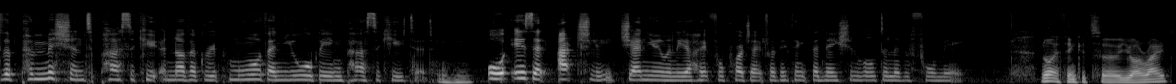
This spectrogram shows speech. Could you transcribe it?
the permission to persecute another group more than you're being persecuted? Mm -hmm. Or is it actually genuinely a hopeful project where they think the nation will deliver for me? No, I think it's, uh, you are right.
